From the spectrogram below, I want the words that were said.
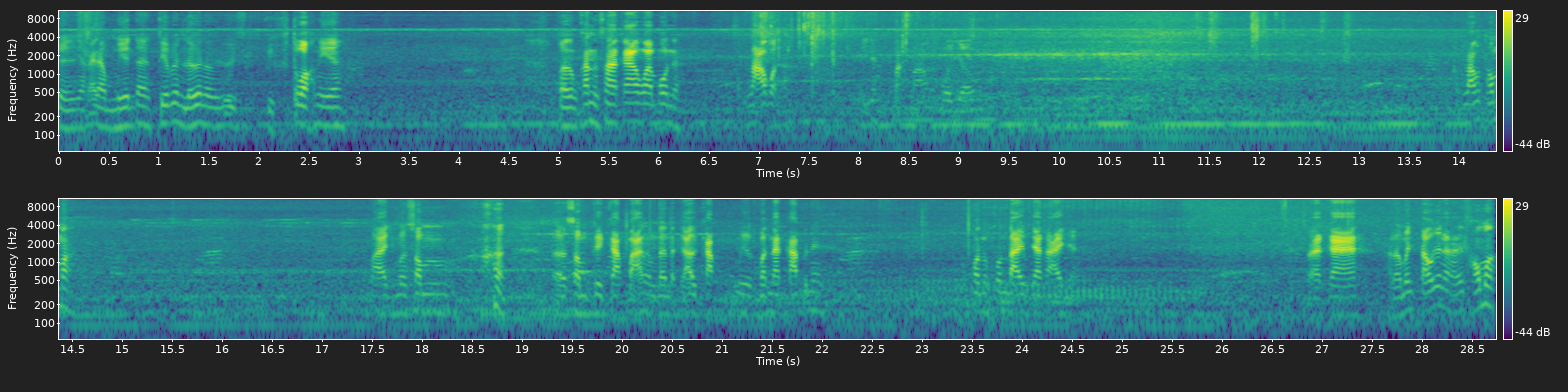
ចេះយ៉ាងឯដើមមានតែទៀតលើនៅពីខ្ទាស់គ្នាបើសំខាន់សារការបងប្អូនឡោកនេះបាក់មកមួយយកឡោកធំហ៎ បាយមើលសុំសុំគេកាប់បានមិនដឹងតែឲ្យកាប់មានប៉ុណ្ណាកាប់នេះប៉ុនប៉ុនដៃយ៉ាងឯងតែការឥឡូវមិញតូចណាធំហ៎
